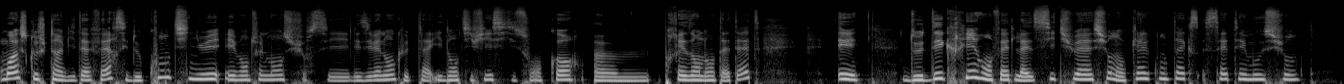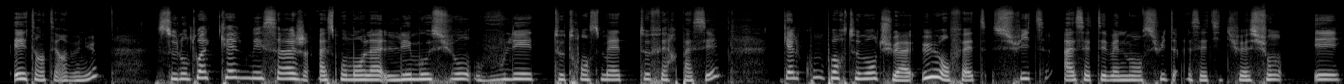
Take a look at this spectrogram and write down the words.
moi, ce que je t'invite à faire, c'est de continuer éventuellement sur ces, les événements que tu as identifiés s'ils sont encore euh, présents dans ta tête et de décrire en fait la situation, dans quel contexte cette émotion est intervenue. Selon toi, quel message à ce moment-là l'émotion voulait te transmettre, te faire passer? Quel comportement tu as eu en fait suite à cet événement, suite à cette situation et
